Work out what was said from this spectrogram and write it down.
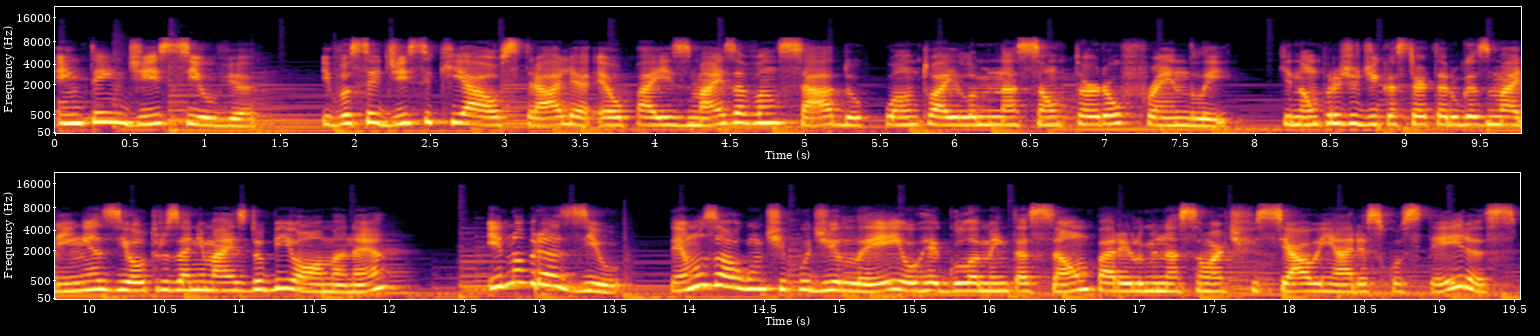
Entendi, Silvia. E você disse que a Austrália é o país mais avançado quanto à iluminação turtle friendly, que não prejudica as tartarugas marinhas e outros animais do bioma, né? E no Brasil, temos algum tipo de lei ou regulamentação para iluminação artificial em áreas costeiras?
